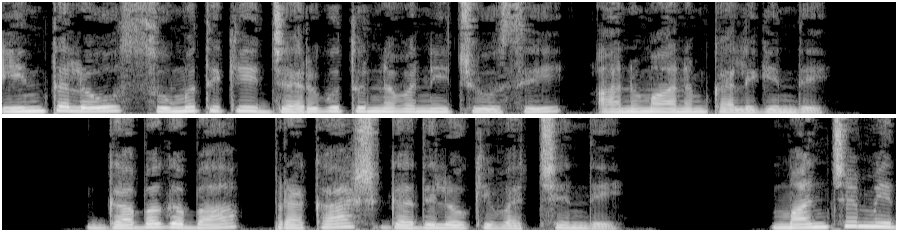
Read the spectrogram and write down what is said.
ఇంతలో సుమతికి జరుగుతున్నవన్నీ చూసి అనుమానం కలిగింది. గబగబా ప్రకాష్ గదిలోకి వచ్చింది. మంచం మీద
